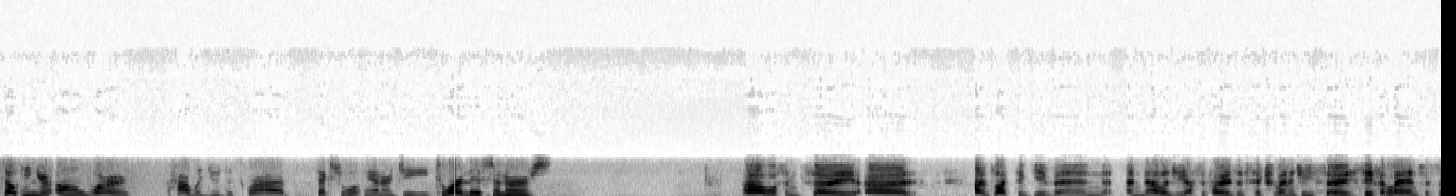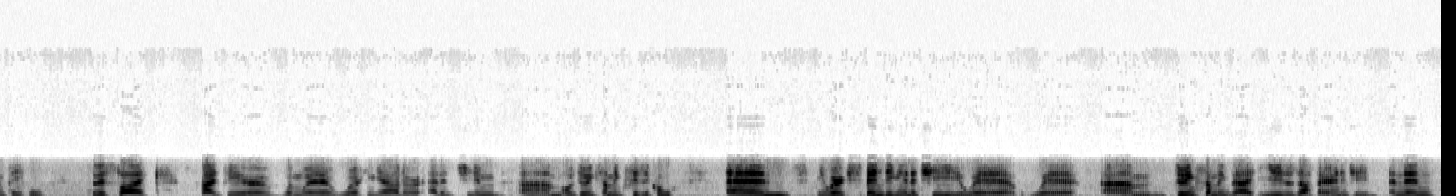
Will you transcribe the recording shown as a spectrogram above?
So, in your own words, how would you describe sexual energy to our listeners? Ah, awesome. So uh, I'd like to give an analogy, I suppose, of sexual energy. So see if it lands with some people. So this like idea of when we're working out or at a gym um, or doing something physical, and you know, we're expending energy, we're we're um, doing something that uses up our energy, and then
